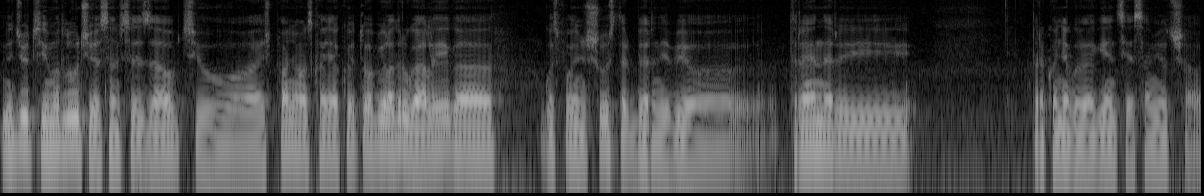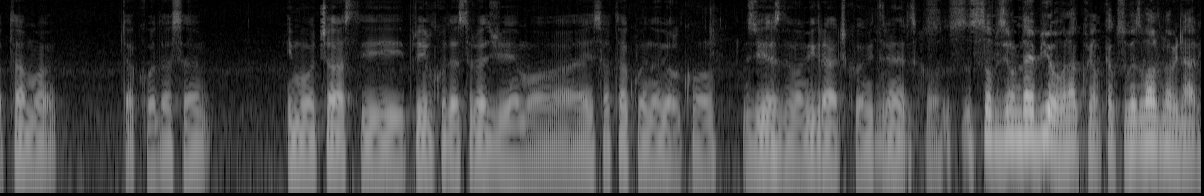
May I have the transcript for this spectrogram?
Međutim, odlučio sam se za opciju ovaj, Španjolska, iako je to bila druga liga. Gospodin Schuster Bern je bio trener i preko njegove agencije sam i otišao tamo tako da sam imao čast i priliku da surađujem ovaj, sa tako jednom velikom zvijezdom, igračkom i trenerskom. S, obzirom da je bio onako, kako su ga zvali novinari,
